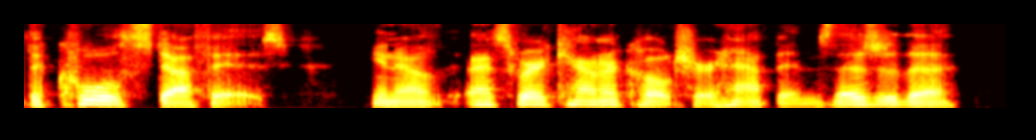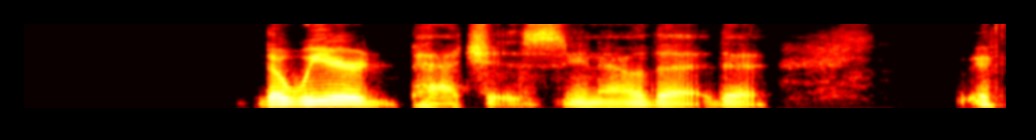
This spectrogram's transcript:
the cool stuff is you know that's where counterculture happens. Those are the the weird patches you know the the if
